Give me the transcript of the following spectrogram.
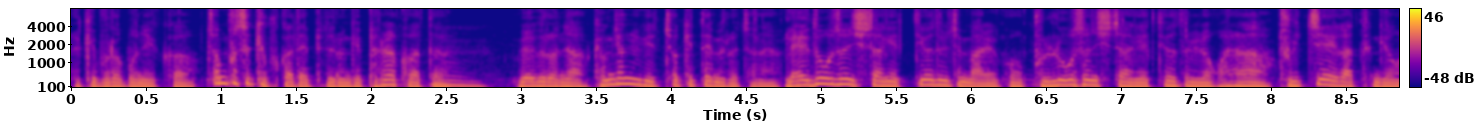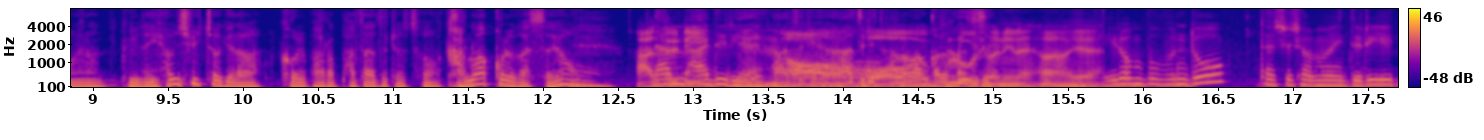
이렇게 물어보니까 점프스키 국가대표 되는 게 편할 것 같다. 음. 왜 그러냐? 경쟁력이 적기 때문에 그렇잖아요. 레드오션 시장에 뛰어들지 말고 블루오션 시장에 뛰어들려고 하라. 둘째 같은 경우에는 굉장히 현실적이라 그걸 바로 받아들여서 간호학과를 갔어요. 네. 아들이 아들이 예, 아들이 아, 아들이 간호학과를 블루오션이네. 아, 예. 이런 부분도 사실 젊은이들이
